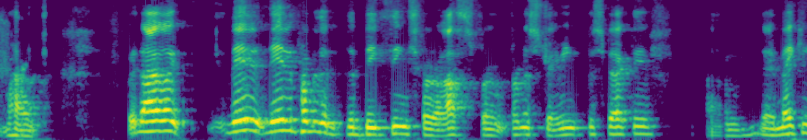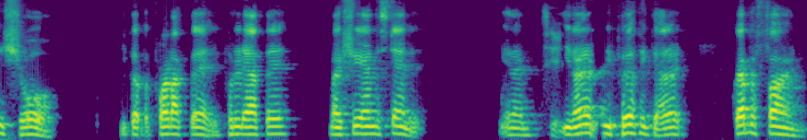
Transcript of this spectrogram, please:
mate. But no, like they're they're probably the, the big things for us from from a streaming perspective. Um, they're making sure you've got the product there, you put it out there, make sure you understand it. You know, it. you don't have to be perfect at it. Grab a phone.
